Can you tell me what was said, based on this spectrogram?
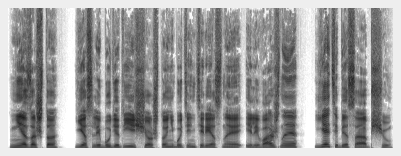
«Не за что. Если будет еще что-нибудь интересное или важное, я тебе сообщу».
